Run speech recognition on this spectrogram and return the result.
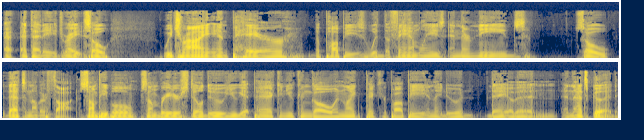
at, at that age, right? So we try and pair the puppies with the families and their needs. So that's another thought. Some people, some breeders still do. You get pick and you can go and like pick your puppy and they do a day of it and, and that's good.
